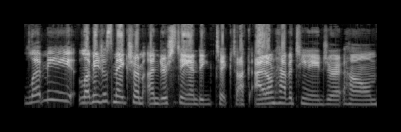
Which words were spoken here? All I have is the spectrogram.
let me let me just make sure I'm understanding TikTok. I don't have a teenager at home,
